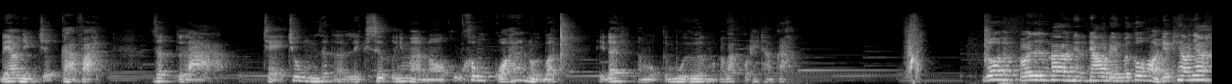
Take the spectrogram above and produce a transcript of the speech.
đeo những chiếc cà vạt rất là trẻ trung, rất là lịch sự nhưng mà nó cũng không quá là nổi bật. Thì đây là một cái mùi hương mà các bạn có thể tham khảo. Rồi bây giờ chúng ta nhận nhau đến với câu hỏi tiếp theo nhá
